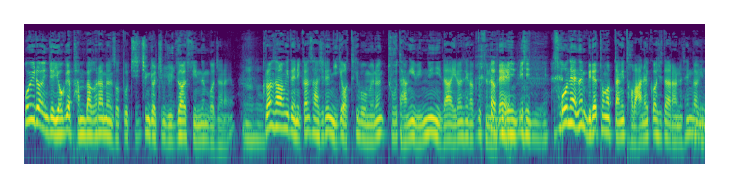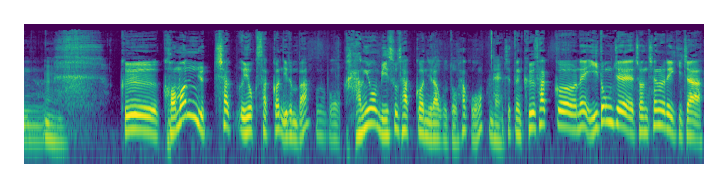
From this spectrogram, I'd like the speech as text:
오히려 이제 여기에 반박을 하면서 또 지지층 결집을 유지할 수 있는 거잖아요. 음흠. 그런 상황이 되니까 사실은 이게 어떻게 보면은 두 당이 윈윈이다 이런 생각도 드는데 손해는 미래통합당이 더 많을 것이다라는 생각입니다. 음. 음. 그 검언 유착 의혹 사건 이른바 뭐 강요 미수 사건이라고도 하고 네. 어쨌든 그 사건에 이동재 전 채널A 기자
